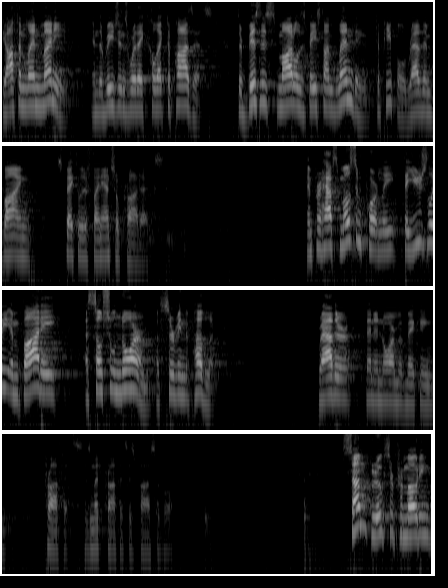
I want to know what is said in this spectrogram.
They often lend money in the regions where they collect deposits. Their business model is based on lending to people rather than buying speculative financial products. And perhaps most importantly, they usually embody a social norm of serving the public rather than a norm of making profits, as much profits as possible. Some groups are promoting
